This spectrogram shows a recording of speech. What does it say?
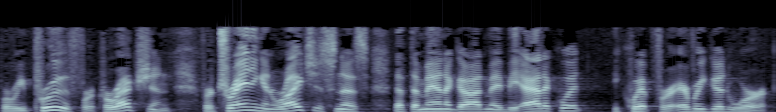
for reproof for correction for training in righteousness that the man of god may be adequate equipped for every good work.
